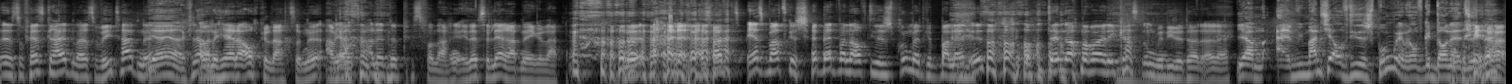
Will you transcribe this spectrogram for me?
äh, so festgehalten, weil es so weh tat, ne? Ja, ja, klar. Aber nachher hat er auch gelacht, so, ne? Aber wir haben uns alle eine Piss vor Lachen, ey. Selbst der Lehrer hat nicht gelacht. ne? Alter, das hat erstmal hat's gescheppert, weil er auf dieses Sprungbrett geballert ist und dann auch mal, weil er den Kasten umgenietet hat, Alter. Ja, äh, wie manche auf dieses Sprungbrett drauf gedonnert sind. Ja. Ne?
